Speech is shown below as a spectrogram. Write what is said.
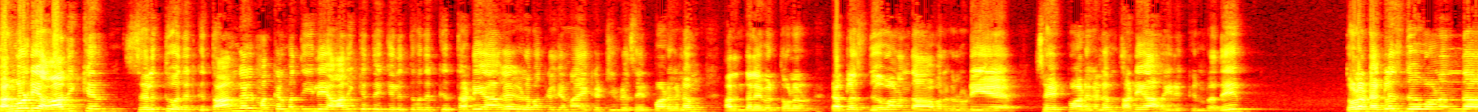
தங்களுடைய ஆதிக்கம் செலுத்துவதற்கு தாங்கள் மக்கள் மத்தியிலே ஆதிக்கத்தை செலுத்துவதற்கு தடையாக இளமக்கள் ஜனநாயக கட்சியுடைய செயற்பாடுகளும் அதன் தலைவர் தோழர் டக்ளஸ் தேவானந்தா அவர்களுடைய செயற்பாடுகளும் தடையாக இருக்கின்றது. தோழர் டக்ளஸ் தேவானந்தா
